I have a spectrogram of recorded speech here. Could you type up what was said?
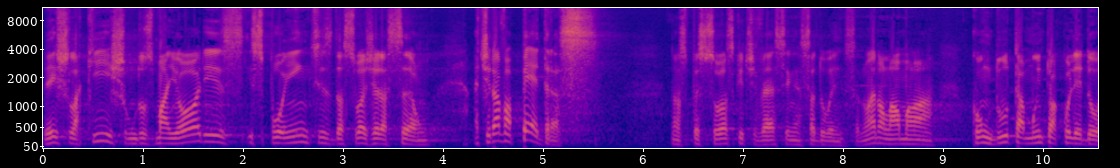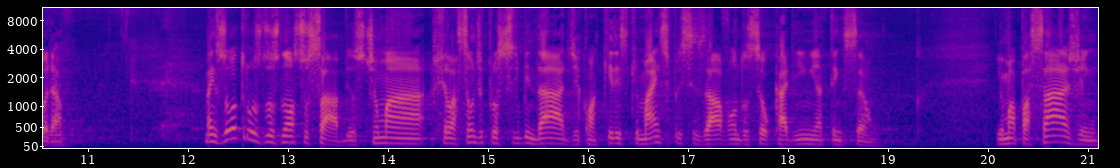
Reish Lakish, um dos maiores expoentes da sua geração, atirava pedras nas pessoas que tivessem essa doença. Não era lá uma conduta muito acolhedora. Mas outros dos nossos sábios tinham uma relação de proximidade com aqueles que mais precisavam do seu carinho e atenção. Em uma passagem,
